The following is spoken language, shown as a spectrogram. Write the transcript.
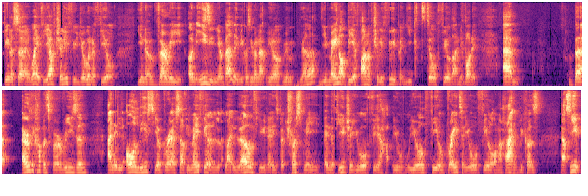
feel a certain way. If you have chili food, you're gonna feel, you know, very uneasy in your belly because you're gonna, you know, you may not be a fan of chili food, but you can still feel that in your body. Um, but everything happens for a reason and it all leads to your greater self. You may feel like low a few days, but trust me, in the future you will feel you you will feel greater. You will feel on a high because that's you.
